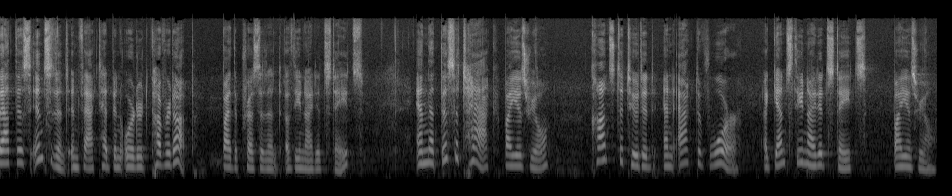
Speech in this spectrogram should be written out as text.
That this incident, in fact, had been ordered covered up by the President of the United States, and that this attack by Israel constituted an act of war against the United States by Israel.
